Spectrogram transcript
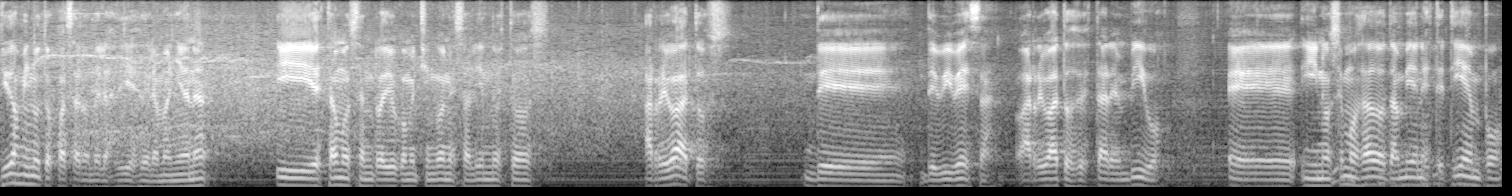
22 minutos pasaron de las 10 de la mañana y estamos en Radio Comechingones saliendo estos arrebatos de, viveza, arrebatos de estar en vivo. Eh, y nos hemos dado también este tiempo,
